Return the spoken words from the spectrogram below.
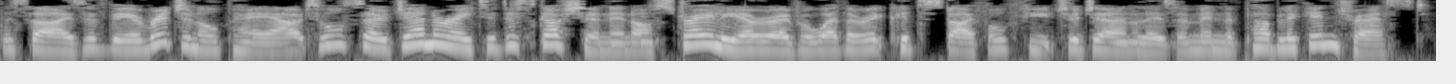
The size of the original payout also generated discussion in Australia over whether it could stifle future journalism in the public interest.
